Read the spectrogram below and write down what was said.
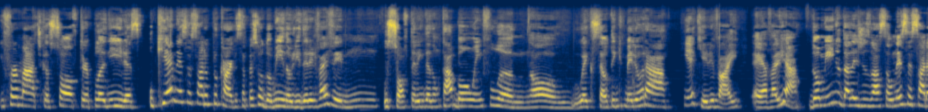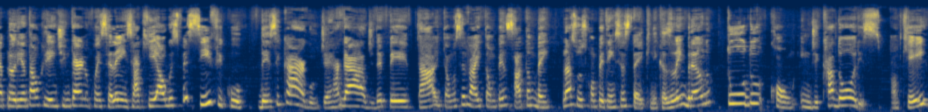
informática, software, planilhas, o que é necessário para o cargo. Se a pessoa domina, o líder ele vai ver, hum, o software ainda não tá bom, hein, fulano? Ó, oh, o Excel tem que melhorar. E aqui ele vai é, avaliar. Domínio da legislação necessária para orientar o cliente interno com excelência. Aqui é algo específico desse cargo, de RH, de DP, tá? Então você vai então pensar também nas suas competências técnicas. Lembrando, tudo com indicadores, ok?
